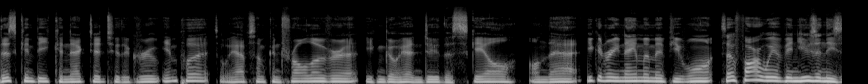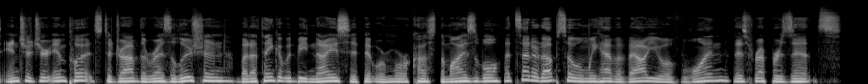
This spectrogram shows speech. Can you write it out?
This can be connected to the group input, so we have some control over it. You can go ahead and do the scale on that. You can rename them if you want. So far, we've been using these integer inputs to drive the resolution, but I think it would be nice if it were more customizable. Let's set it up so when we have a value of 1, this represents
